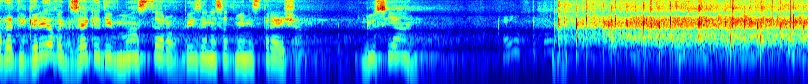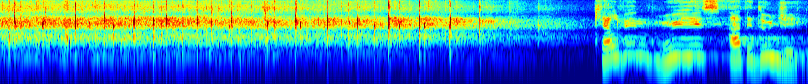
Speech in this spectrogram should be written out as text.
For the degree of Executive Master of Business Administration, Lucian. Kelvin Muiz Atedunji.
